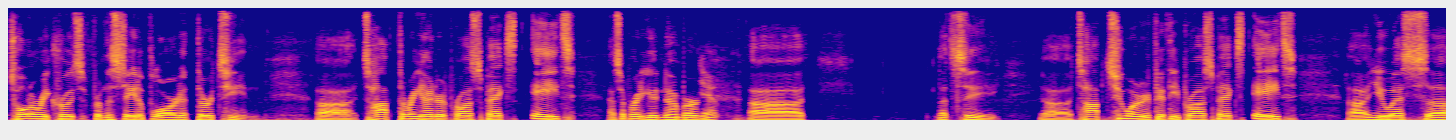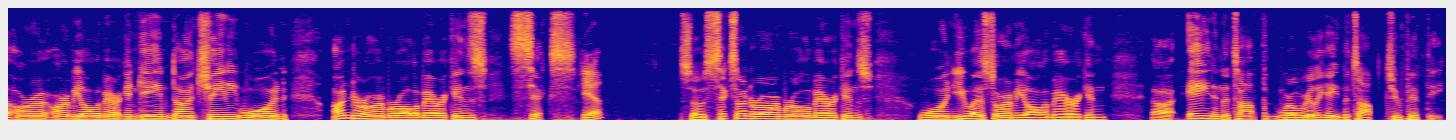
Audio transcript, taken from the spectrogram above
Total recruits from the state of Florida, 13. Uh, top 300 prospects, eight. That's a pretty good number. Yep. Uh, let's see. Uh, top 250 prospects, eight. Uh, U.S. Uh, Army All American game, Don Chaney, one. Under Armour All Americans, six. Yep. So six Under Armour All Americans, one U.S. Army All American, uh, eight in the top, well, really eight in the top 250.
